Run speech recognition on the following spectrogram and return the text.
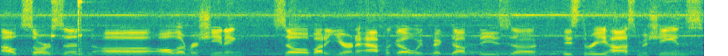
outsourcing uh, all our machining. So about a year and a half ago, we picked up these uh, these three Haas machines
